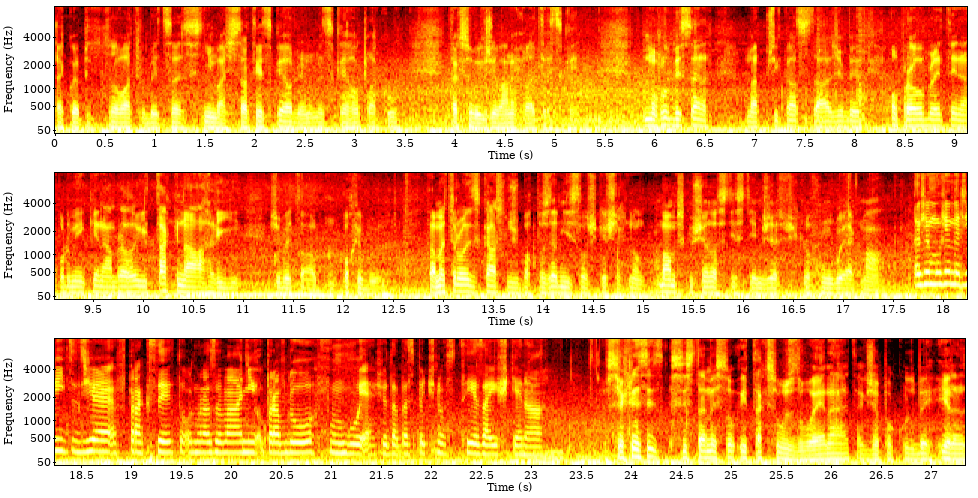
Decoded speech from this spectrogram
jako je pitotová trubice, snímač statického dynamického tlaku, tak jsou vyhřívány elektricky. Mohlo by se například stát, že by opravdu byly ty podmínky námrazové tak náhlý, že by to pochybuju ta meteorologická služba, pozemní složky, všechno. Mám zkušenosti s tím, že všechno funguje, jak má. Takže můžeme říct, že v praxi to odmrazování opravdu funguje, že ta bezpečnost je zajištěná. Všechny systémy jsou i tak jsou zdvojené, takže pokud by jeden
